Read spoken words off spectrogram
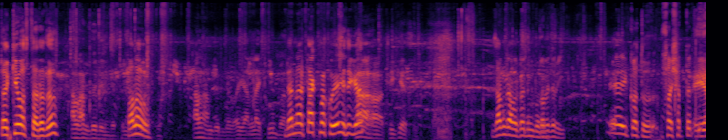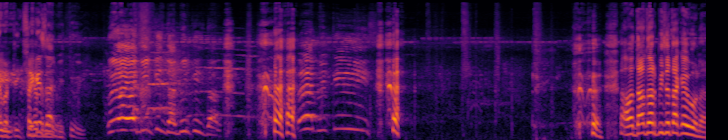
তা কি অবস্থা দাদু? আলহামদুলিল্লাহ। ভালো? আলহামদুলিল্লাহ ভাই আল্লাহ খুব ভালো। না টাকমাক হয়ে গেছে গা হ্যাঁ হ্যাঁ ঠিক আছে। জামগা আবার কদিন পর? কবে যাবি? এই কত ছয় সাত তারিখ এই আবার ঠিক থেকে যাবি তুই। ওই ওই ওই বিলকিস ধর বিলকিস ধর। ওই বিলকিস। আমার দাদার পিছে তাকাইবো না।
